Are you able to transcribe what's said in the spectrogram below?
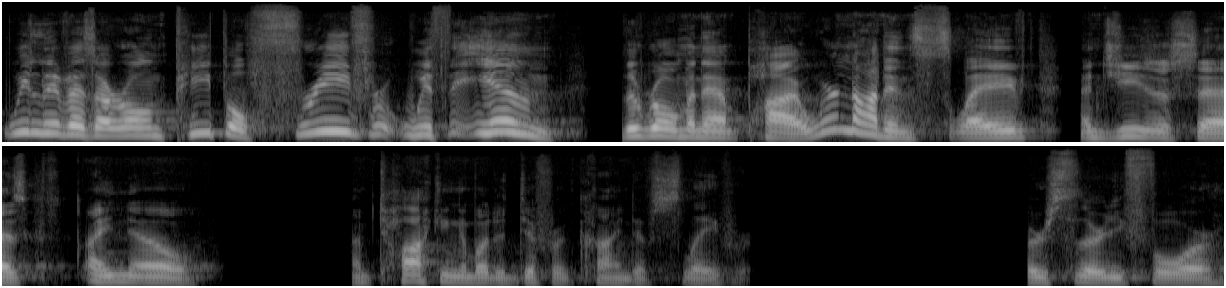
we live as our own people, free for, within the Roman Empire. We're not enslaved. And Jesus says, I know. I'm talking about a different kind of slavery. Verse 34.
